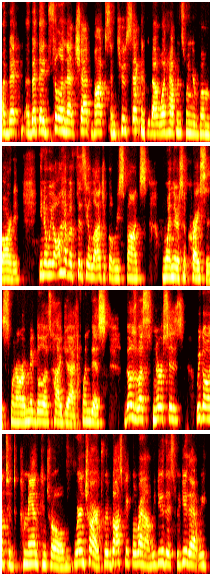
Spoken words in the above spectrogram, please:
I bet I bet they'd fill in that chat box in two seconds about what happens when you're bombarded. You know, we all have a physiological response when there's a crisis, when our amygdala is hijacked, when this. Those of us nurses, we go into command control. We're in charge. We boss people around. We do this, we do that. We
